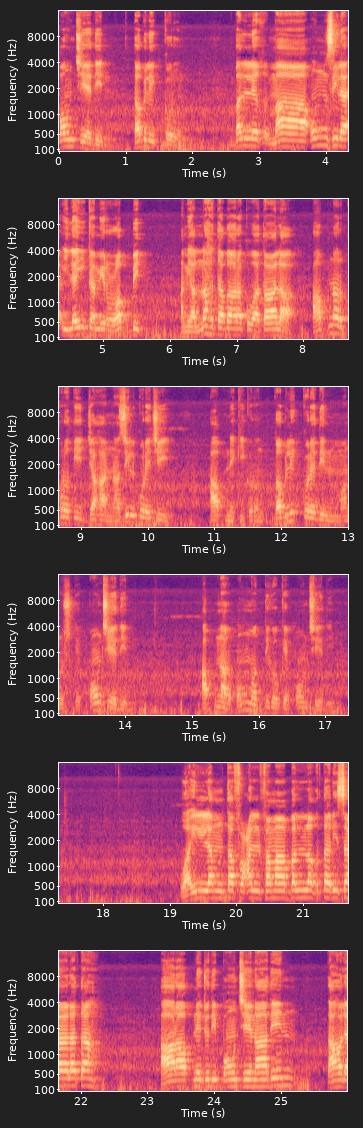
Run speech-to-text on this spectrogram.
পৌঁছিয়ে দিন, তাবলিগ করুন। বাল্লিগ মা উনজিলা ইলাইকা মির রব্বিক, আমি আল্লাহ তাবারক ওয়া তাআলা আপনার প্রতি যাহা নাজিল করেছি, আপনি কি করুন তবলিক করে দিন, মানুষকে পৌঁছিয়ে দিন। আপনার উম্মত দিগকে পৌঁছিয়ে দিন। ওয়াইল্লাম তাফআল ফামা বাল্লাগতা রিসালাতাহ, আর আপনি যদি পৌঁছে না দিন তাহলে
